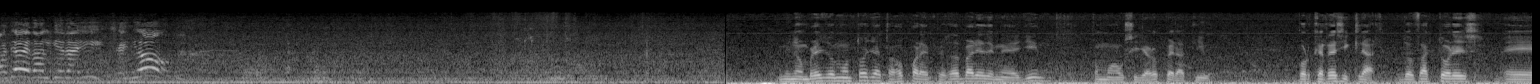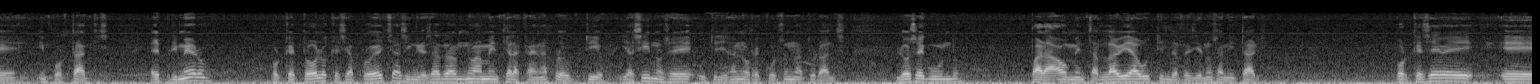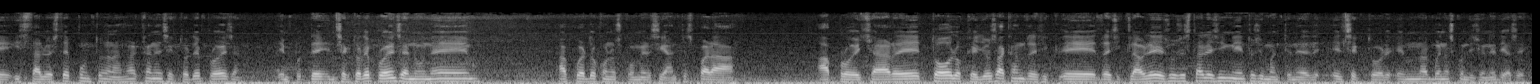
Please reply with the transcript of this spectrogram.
vaya a haber alguien ahí, señor. Mi nombre es John Montoya, trabajo para empresas varias de Medellín como auxiliar operativo. ¿Por qué reciclar? Dos factores eh, importantes. El primero, porque todo lo que se aprovecha se ingresa nuevamente a la cadena productiva y así no se utilizan los recursos naturales. Lo segundo, para aumentar la vida útil del relleno sanitario. ¿Por qué se eh, instaló este punto naranja acá en el sector de Provenza? En, el sector de Provenza en un eh, acuerdo con los comerciantes para aprovechar eh, todo lo que ellos sacan reciclable de sus establecimientos y mantener el sector en unas buenas condiciones de hacer.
